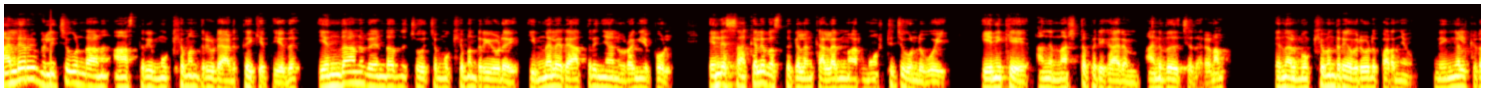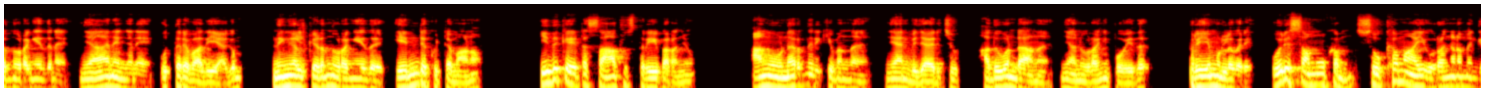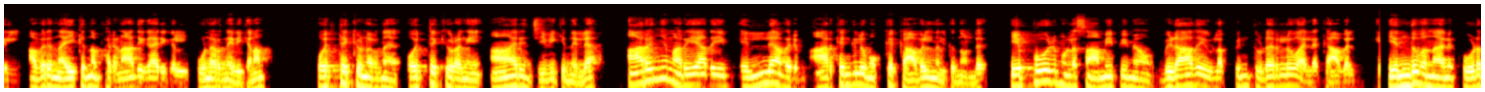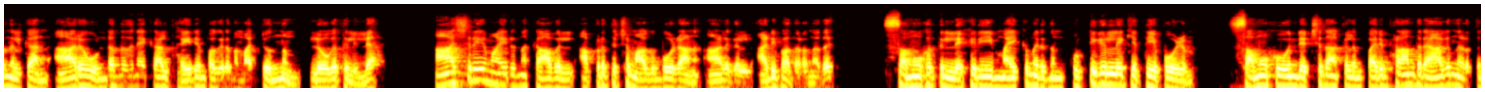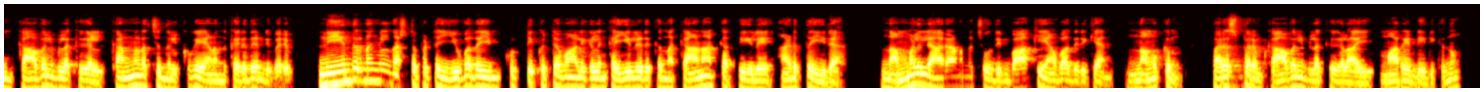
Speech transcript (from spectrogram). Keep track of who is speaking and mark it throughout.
Speaker 1: അലറി വിളിച്ചുകൊണ്ടാണ് ആ സ്ത്രീ മുഖ്യമന്ത്രിയുടെ അടുത്തേക്ക് എത്തിയത്. എന്താണ് വേണ്ടതെന്ന് ചോദിച്ച മുഖ്യമന്ത്രിയോട് ഇന്നലെ രാത്രി ഞാൻ ഉറങ്ങിയപ്പോൾ എന്റെ സകല വസ്തുക്കളും കള്ളന്മാർ മോഷ്ടിച്ചു കൊണ്ടുപോയി. എനിക്ക് അങ്ങ് നഷ്ടപരിഹാരം അനുവദിച്ചു തരണം. എന്നാൽ മുഖ്യമന്ത്രി അവരോട് പറഞ്ഞു നിങ്ങൾ കിടന്നുറങ്ങിയതിന് ഞാൻ എങ്ങനെ ഉത്തരവാദിയാകും? നിങ്ങൾ കിടന്നുറങ്ങിയത് എന്റെ കുറ്റമാണോ? ഇത് കേട്ട സാധു സ്ത്രീ പറഞ്ഞു അങ്ങ് ഉണർന്നിരിക്കുമെന്ന് ഞാൻ വിചാരിച്ചു. അതുകൊണ്ടാണ് ഞാൻ ഉറങ്ങിപ്പോയത്. പ്രിയമുള്ളവരെ ഒരു സമൂഹം സുഖമായി ഉറങ്ങണമെങ്കിൽ അവരെ നയിക്കുന്ന ഭരണാധികാരികൾ ഉണർന്നിരിക്കണം. ഒറ്റയ്ക്കുണർന്ന് ഒറ്റയ്ക്കുറങ്ങി ആരും ജീവിക്കുന്നില്ല. അറിഞ്ഞും അറിയാതെയും എല്ലാവരും ആർക്കെങ്കിലും ഒക്കെ കാവൽ നിൽക്കുന്നുണ്ട്. എപ്പോഴുമുള്ള സാമീപ്യമോ വിടാതെയുള്ള പിന്തുടരലോ അല്ല കാവൽ. എന്തു വന്നാലും കൂടെ നിൽക്കാൻ ആരോ ഉണ്ടെന്നതിനേക്കാൾ ധൈര്യം പകരുന്ന മറ്റൊന്നും ലോകത്തിലില്ല. ആശ്രയമായിരുന്ന കാവൽ അപ്രത്യക്ഷമാകുമ്പോഴാണ് ആളുകൾ അടിപതർന്നത് സമൂഹത്തിൽ ലഹരിയും മയക്കുമരുന്നും കുട്ടികളിലേക്ക് എത്തിയപ്പോഴും സമൂഹവും രക്ഷിതാക്കളും പരിഭ്രാന്തരാകുന്നിടത്തും കാവൽ വിളക്കുകൾ കണ്ണടച്ചു നിൽക്കുകയാണെന്ന് കരുതേണ്ടി വരും. നിയന്ത്രണങ്ങൾ നഷ്ടപ്പെട്ട യുവതയും കുട്ടി കുറ്റവാളികളും കയ്യിലെടുക്കുന്ന കാണാക്കത്തിയിലെ അടുത്ത ഇര നമ്മളിൽ ആരാണെന്ന ചോദ്യം ബാക്കിയാവാതിരിക്കാൻ നമുക്കും പരസ്പരം കാവൽ വിളക്കുകളായി മാറേണ്ടിയിരിക്കുന്നു.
